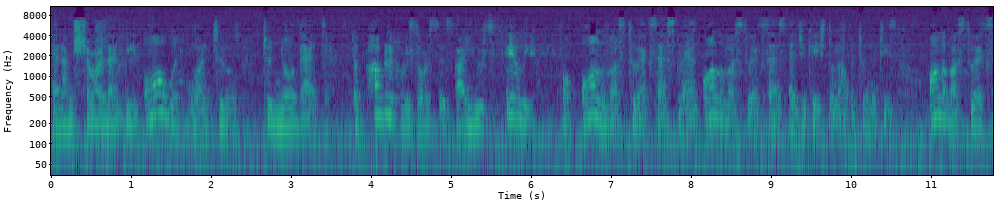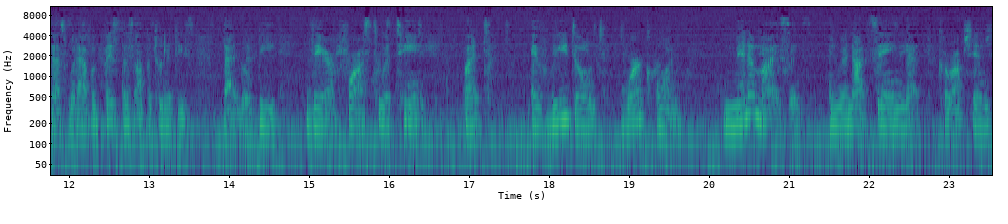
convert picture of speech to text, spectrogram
And I'm sure that we all would want to to know that the public resources are used fairly for all of us to access land, all of us to access educational opportunities, all of us to access whatever business opportunities that will be there for us to attain. But if we don't work on minimizing, and we're not saying that corruption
